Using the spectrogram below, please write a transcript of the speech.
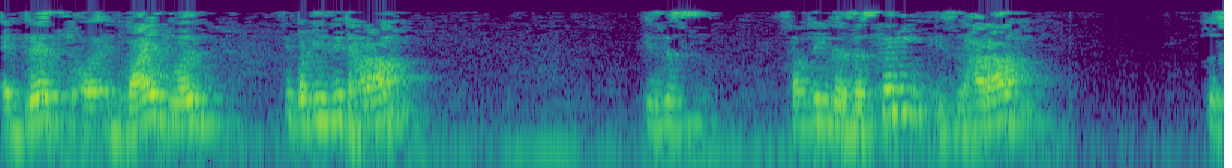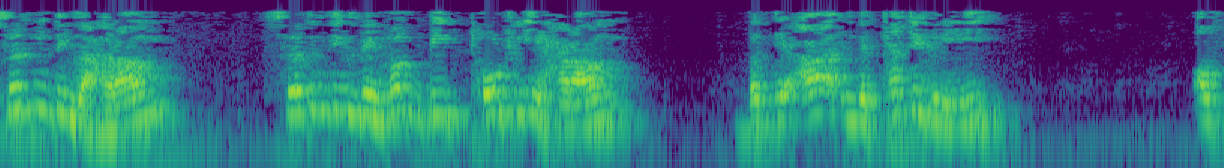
addressed or advised with, see, but is it haram? Is this something that's a sin? Is it haram? So certain things are haram, certain things may not be totally haram, but they are in the category of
